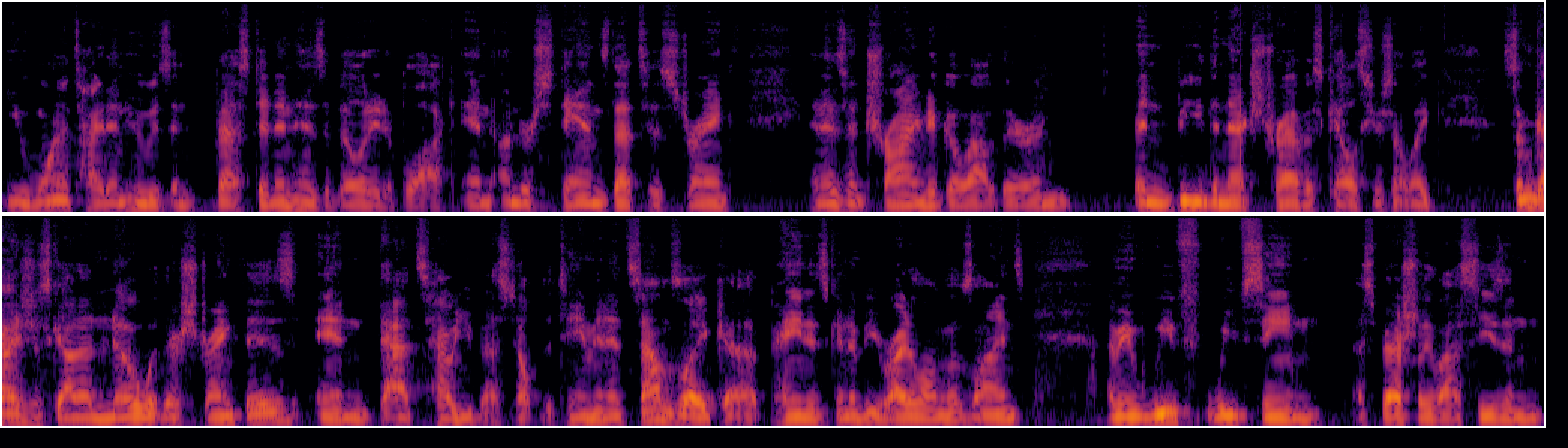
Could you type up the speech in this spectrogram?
you want a tight end who is invested in his ability to block and understands that's his strength and isn't trying to go out there and and be the next Travis Kelce or something like some guys just got to know what their strength is and that's how you best help the team and it sounds like uh, Payne is going to be right along those lines i mean we've we've seen especially last season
